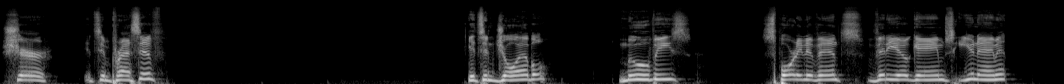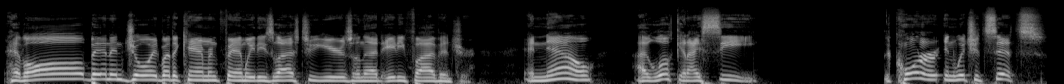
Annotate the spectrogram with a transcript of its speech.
Sure, it's impressive. It's enjoyable movies, sporting events, video games, you name it, have all been enjoyed by the Cameron family these last two years on that 85 incher. And now I look and I see the corner in which it sits,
